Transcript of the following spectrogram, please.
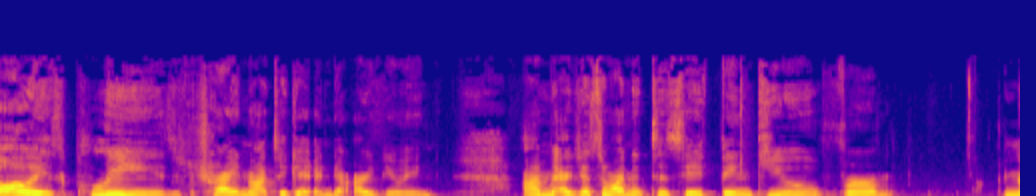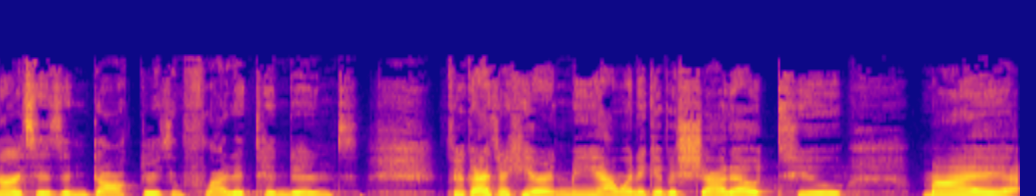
always, please try not to get into arguing. Um, I just wanted to say thank you for nurses and doctors and flight attendants. If you guys are hearing me, I want to give a shout out to my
